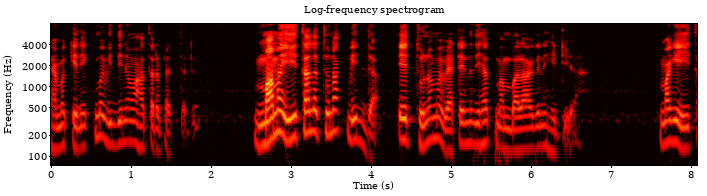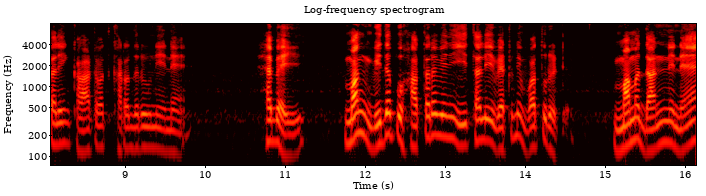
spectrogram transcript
හැම කෙනෙක්ම විදිනවා හතර පැත්තට. මම ඊතල තුනක් විද්දා. ඒ තුනම වැටෙන දිහත් මම බලාගෙන හිටියා. මගේ ඊතලෙන් කාටවත් කරදර වුණේ නැහැ. හැබැයි මං විදපු හතරවෙනි ඊතලයේ වැටුනේ වතුරට. මම දන්නේ නෑ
